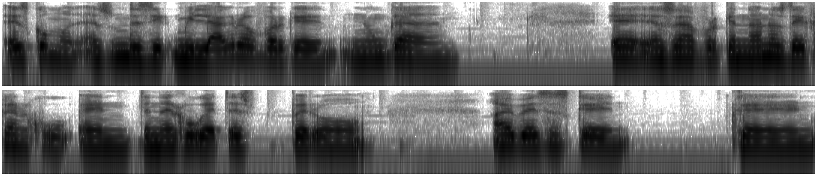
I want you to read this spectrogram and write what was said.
es como, es un decir milagro porque nunca, eh, o sea, porque no nos dejan ju- en tener juguetes, pero hay veces que, que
